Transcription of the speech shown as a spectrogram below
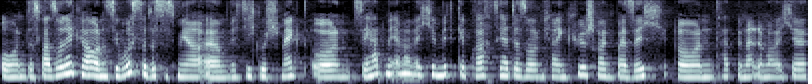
Und das war so lecker und sie wusste, dass es mir ähm, richtig gut schmeckt. Und sie hat mir immer welche mitgebracht. Sie hatte so einen kleinen Kühlschrank bei sich und hat mir dann immer welche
